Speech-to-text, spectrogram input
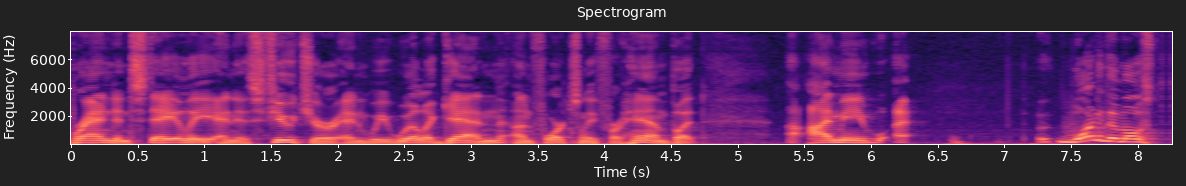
Brandon Staley and his future, and we will again, unfortunately for him. But I mean, one of the most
